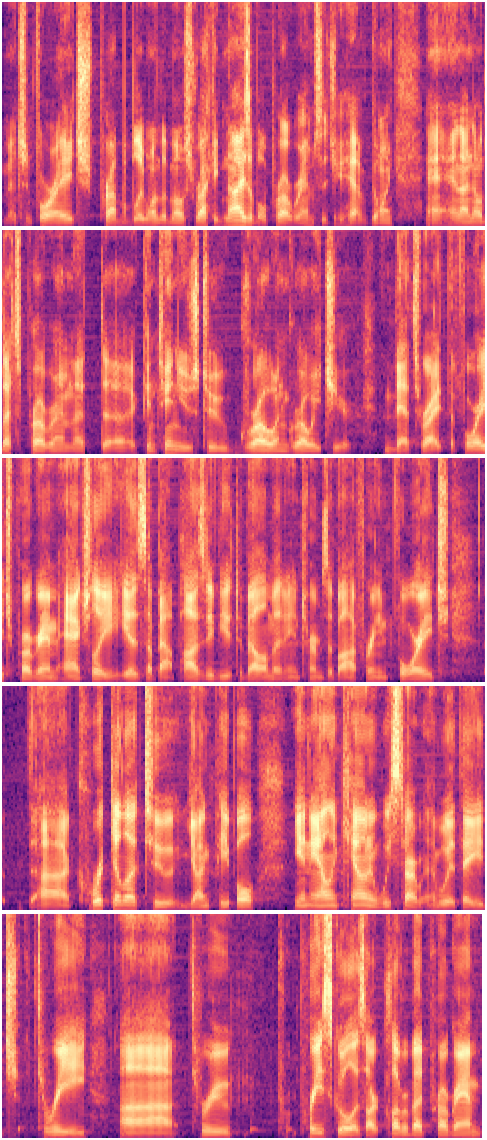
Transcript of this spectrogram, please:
You mentioned 4-H, probably one of the most recognizable programs that you have going, and I know that's a program that uh, continues to grow and grow each year. That's right. The 4-H program actually is about positive youth development in terms of offering 4-H uh, curricula to young people in Allen County. We start with age three uh, through preschool is our Cloverbud program.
